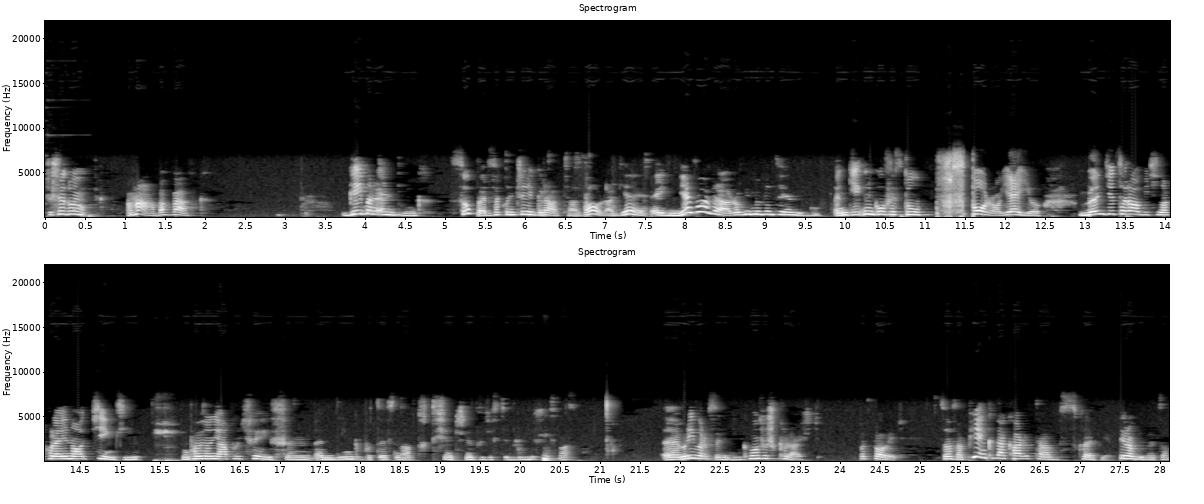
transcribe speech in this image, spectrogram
Przyszedłem... Aha, baw, baw. Gamer ending. Super, zakończenie gracza. Dobra, nie, ej, niezła robimy więcej endingów. Endingów jest tu sporo, jeju. Będzie to robić na kolejne odcinki. Na pewno nie appreciation ending, bo to jest na 2022 Christmas. Um, reverse ending, możesz kraść. Podpowiedź. Co za piękna karta w sklepie. I robimy to.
